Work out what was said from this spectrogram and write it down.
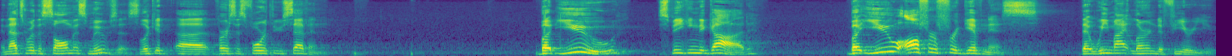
And that's where the psalmist moves us. Look at uh, verses 4 through 7. But you, speaking to God, but you offer forgiveness that we might learn to fear you.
